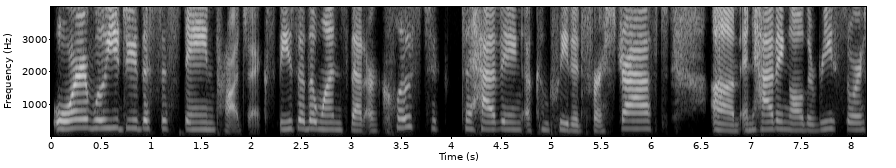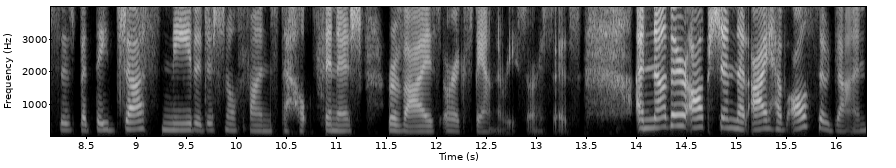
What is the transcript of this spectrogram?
Or will you do the sustain projects? These are the ones that are close to, to having a completed first draft um, and having all the resources, but they just need additional funds to help finish, revise, or expand the resources. Another option that I have also done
